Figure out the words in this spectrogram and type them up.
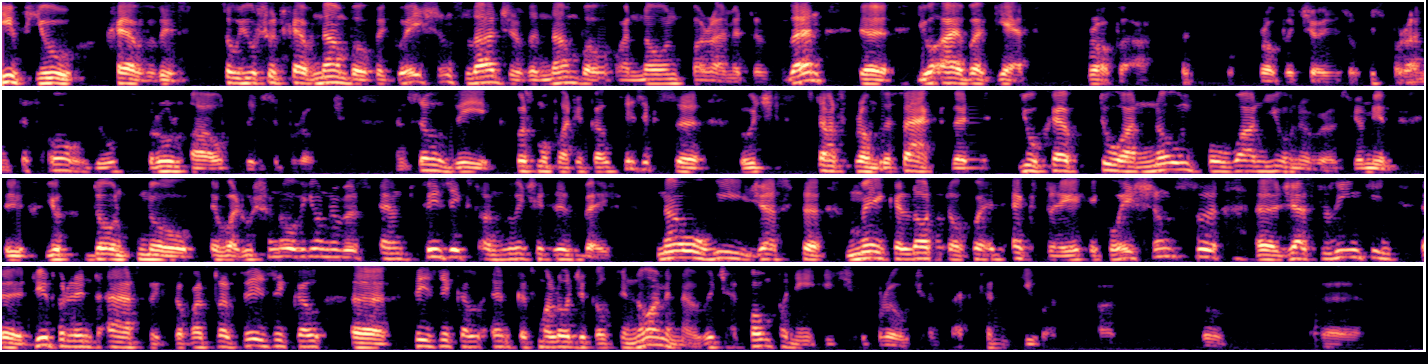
if you have this so you should have number of equations larger than number of unknown parameters. Then uh, you either get proper answer, proper choice of these parameters, or you rule out this approach. And so the cosmoparticle physics, uh, which starts from the fact that you have two unknown for one universe. I mean, you don't know evolution of universe and physics on which it is based. Now we just uh, make a lot of uh, extra equations, uh, just linking different aspects of astrophysical, physical, and cosmological phenomena which accompany each approach, and that can give us,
